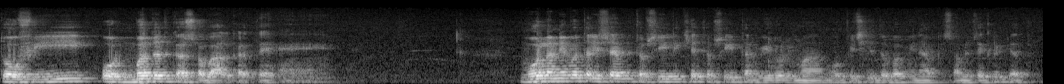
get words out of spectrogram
توفیق اور مدد کا سوال کرتے ہیں۔ مولانا نعمت علی صاحب نے تفصیل لکھی ہے، تفصیل تنویر الایمان، وہ پچھلی دفعہ میں نے آپ کے سامنے ذکر کیا تھا۔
